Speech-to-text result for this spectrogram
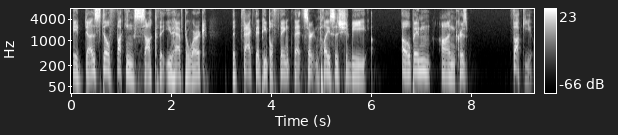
It does still fucking suck that you have to work. The fact that people think that certain places should be open on Christmas, fuck you.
